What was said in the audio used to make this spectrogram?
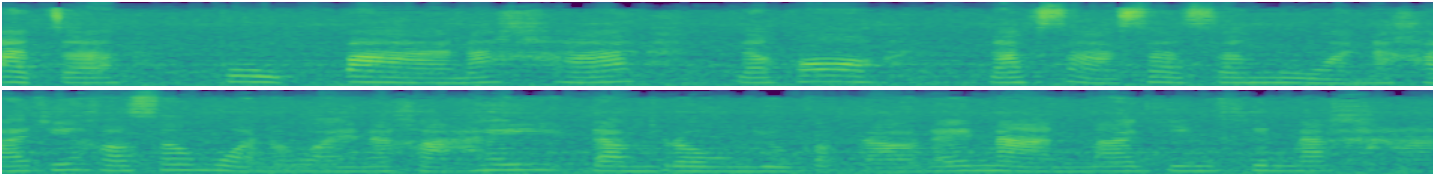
อาจจะปลูกป่านะคะ แล้วก็รักษาสัตว์สงวนนะคะ ที่เขาสงวนเอาไว้นะคะ ให้ดำรงอยู่กับเราได้นานมากยิ่งขึ้นนะคะ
